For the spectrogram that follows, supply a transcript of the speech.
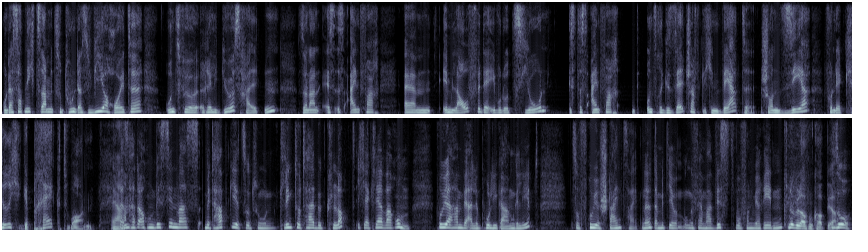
Und das hat nichts damit zu tun, dass wir heute uns für religiös halten, sondern es ist einfach ähm, im Laufe der Evolution ist das einfach unsere gesellschaftlichen Werte schon sehr von der Kirche geprägt worden. Ja? Das hat auch ein bisschen was mit Habgier zu tun. Klingt total bekloppt. Ich erkläre warum. Früher haben wir alle polygam gelebt. So frühe Steinzeit, ne? damit ihr ungefähr mal wisst, wovon wir reden. Knüppel auf den Kopf, ja. So.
